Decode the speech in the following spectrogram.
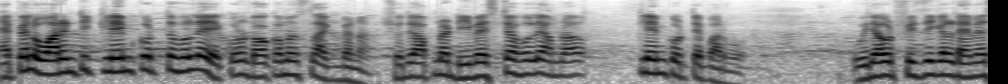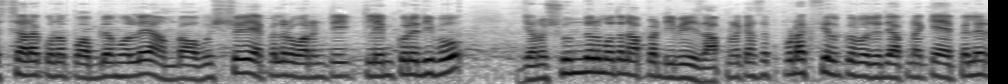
অ্যাপেল ওয়ারেন্টি ক্লেম করতে হলে কোনো ডকুমেন্টস লাগবে না। শুধু আপনার ডিভাইসটা হলে আমরা ক্লেম করতে পারব। উইদাউট ফিজিক্যাল ড্যামেজ ছাড়া কোনো প্রবলেম হলে আমরা অবশ্যই অ্যাপেলের ওয়ারেন্টি ক্লেম করে দিব। যেন সুন্দর মতন আপনার ডিভাইস আপনার কাছে প্রোডাক্ট সেল করব। যদি আপনাকে অ্যাপেলের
